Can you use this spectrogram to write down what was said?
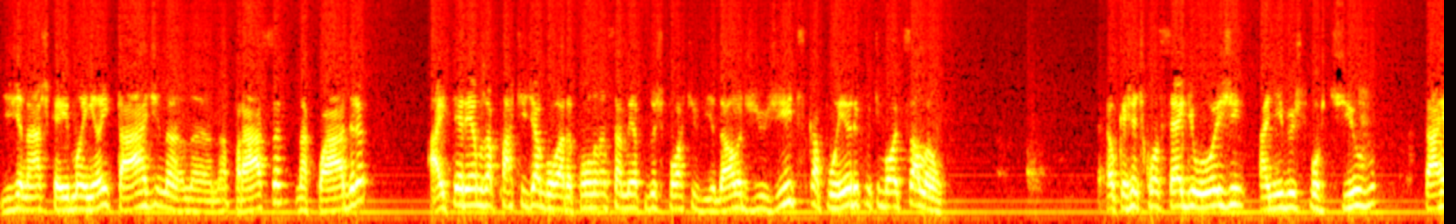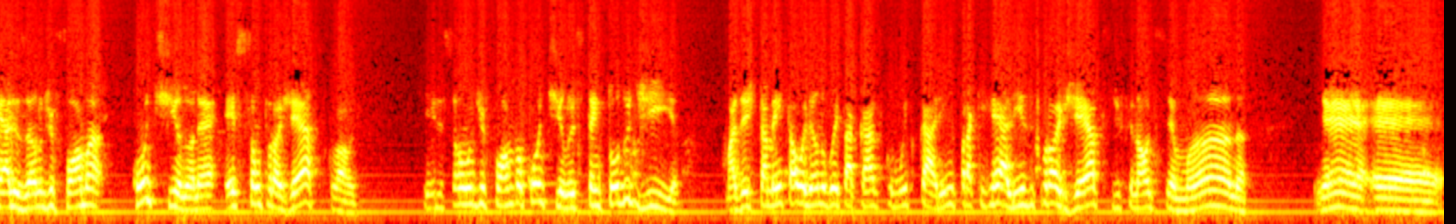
de ginástica aí manhã e tarde na, na, na praça, na quadra. Aí teremos a partir de agora, com o lançamento do Esporte Vida, aula de jiu-jitsu, capoeira e futebol de salão. É o que a gente consegue hoje, a nível esportivo, estar tá realizando de forma contínua, né? Esses são projetos, Cláudio, eles são de forma contínua, isso tem todo dia. Mas a gente também está olhando o Goitacazes com muito carinho para que realize projetos de final de semana, né, é,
